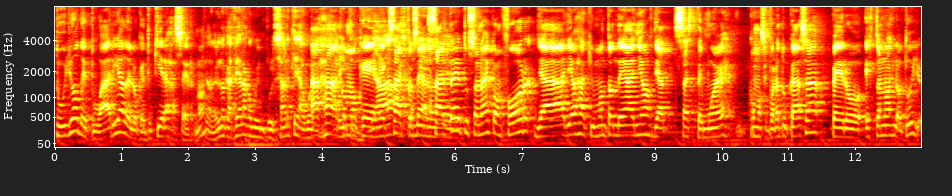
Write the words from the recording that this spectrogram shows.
tuyo, de tu área, de lo que tú quieras hacer, ¿no? Claro, es lo que hacía era como impulsarte a bueno. Ajá, como que, exacto, o sea, salte de... tu zona de confort, ya llevas aquí un montón de años, ya te mueves como si fuera tu casa, pero esto no es lo tuyo.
